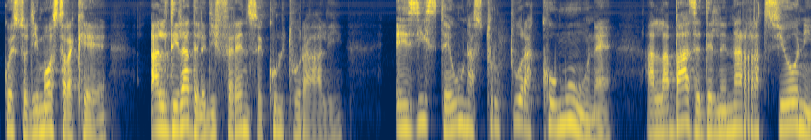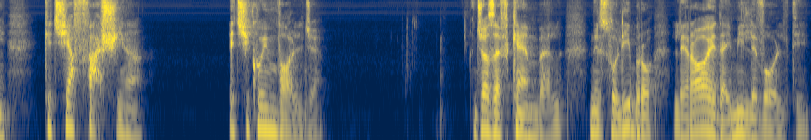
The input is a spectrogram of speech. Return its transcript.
Questo dimostra che, al di là delle differenze culturali, esiste una struttura comune alla base delle narrazioni che ci affascina e ci coinvolge. Joseph Campbell, nel suo libro L'eroe dai mille volti,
